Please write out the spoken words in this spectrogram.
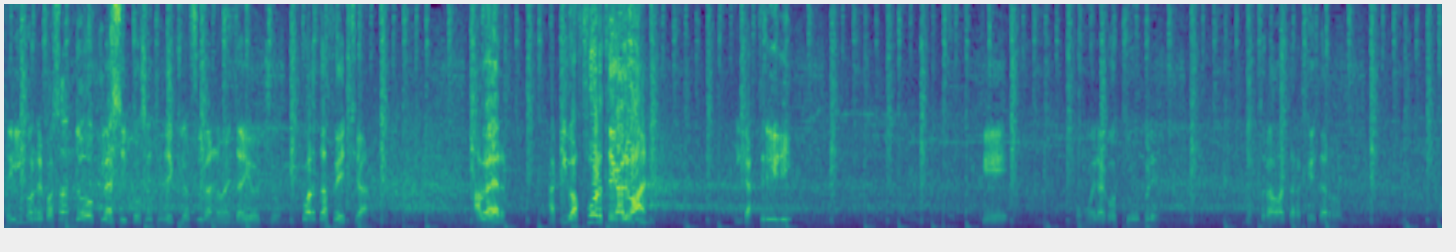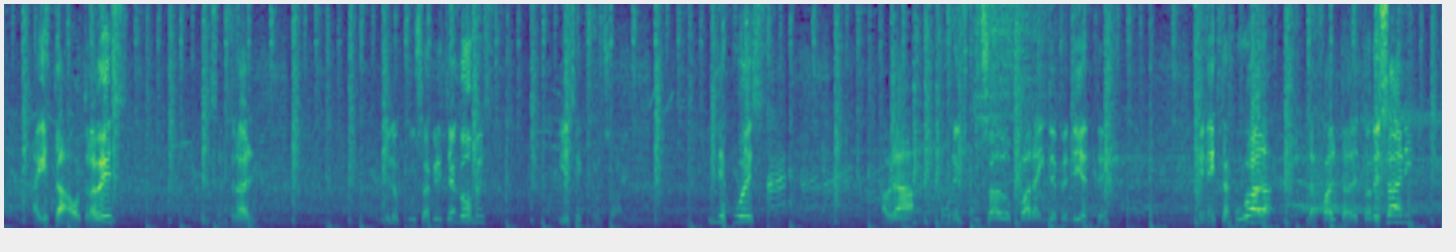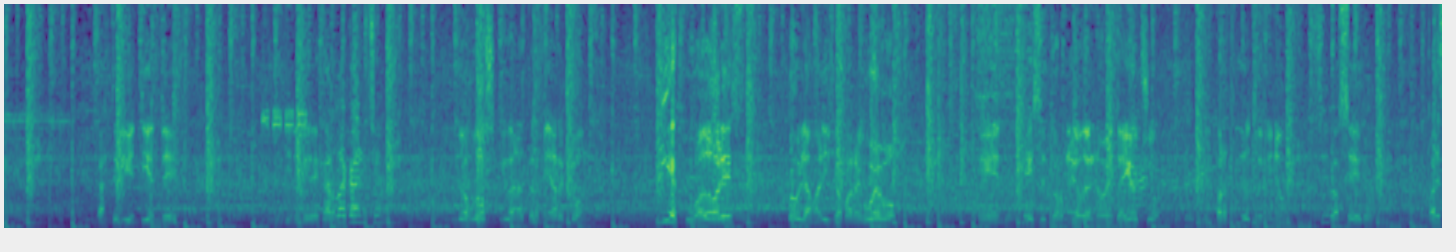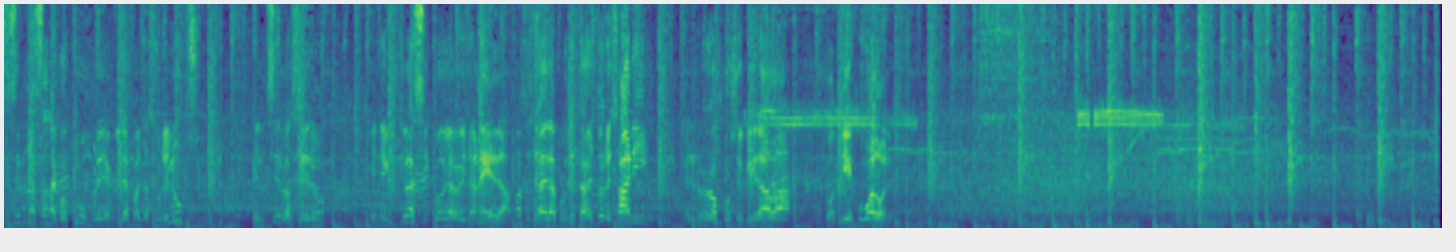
Seguimos repasando clásicos, este es de clausura 98. Cuarta fecha. A ver, aquí va fuerte Galván. Y Castrilli, que como era costumbre, mostraba tarjeta roja. Ahí está, otra vez, el central que lo puso a Cristian Gómez y es expulsado. Y después habrá un expulsado para Independiente. En esta jugada, la falta de Torresani. Castrillo entiende que tiene que dejar la cancha. Los dos iban a terminar con 10 jugadores. Doble amarilla para el huevo. En ese torneo del 98, el partido terminó 0 a 0. Parece ser una sana costumbre, aquí la falta sobre Lux. El 0 a 0 en el clásico de Avellaneda. Más allá de la protesta de Torresani, el rojo se quedaba con 10 jugadores.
